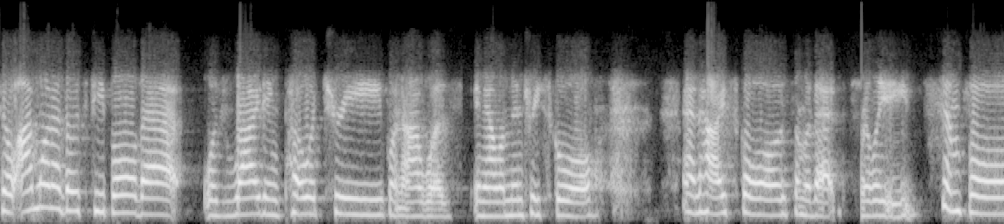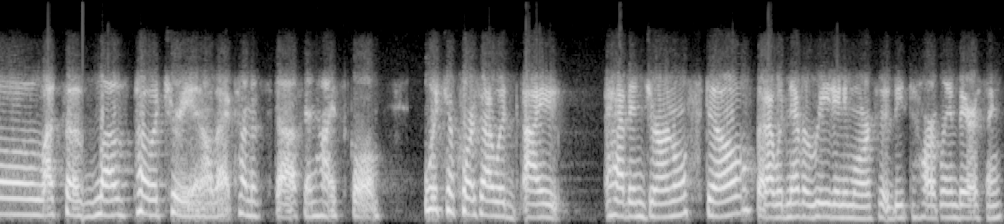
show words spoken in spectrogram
So, I'm one of those people that was writing poetry when I was in elementary school and high school, some of that really simple, lots of love poetry and all that kind of stuff in high school, which of course I would, I have in journals still, but I would never read anymore because it would be horribly embarrassing.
